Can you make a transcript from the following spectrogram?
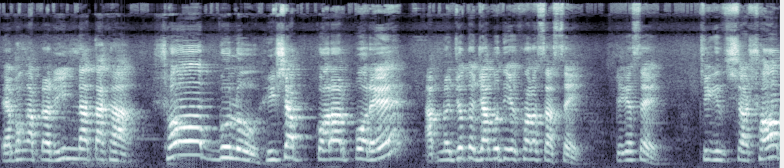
এবং আপনার ঋণ, না থাকা সবগুলো হিসাব করার পরে আপনার যত যাবতীয় খরচ আছে, ঠিক আছে? চিকিৎসা সব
